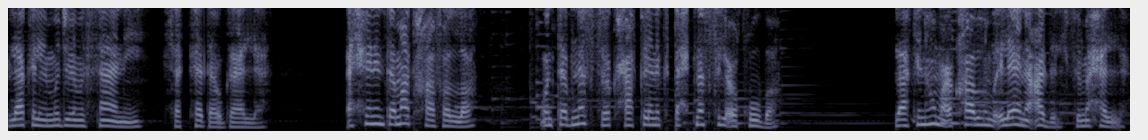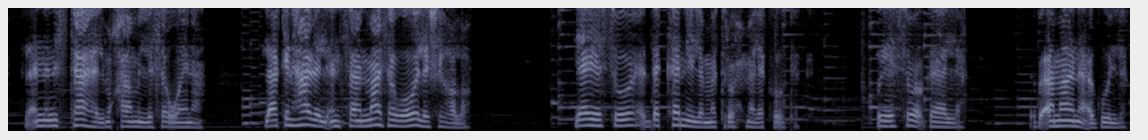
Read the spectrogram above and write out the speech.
لكن المجرم الثاني سكته وقال له الحين أنت ما تخاف الله وأنت بنفسك حاطينك تحت نفس العقوبة. لكن هم عقابهم إلينا عدل في محله لأن نستاهل مقام اللي سويناه. لكن هذا الإنسان ما سوى ولا شي غلط. يا يسوع تذكرني لما تروح ملكوتك. ويسوع قال له بأمانة أقول لك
